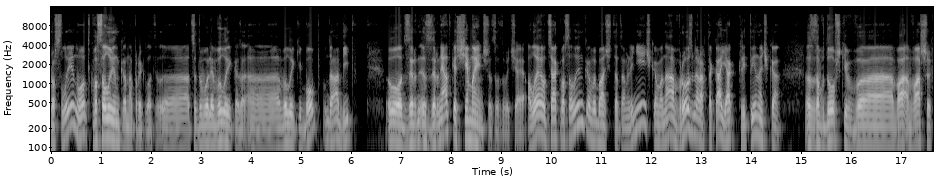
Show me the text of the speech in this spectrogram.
рослин. От квасолинка, наприклад, е, це доволі велика, е, великий боб, да, біб. От, зер, зернятка ще менше зазвичай. Але оця квасолинка, ви бачите, там лінієчка, вона в розмірах така, як клітиночка завдовжки в ва- ваших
